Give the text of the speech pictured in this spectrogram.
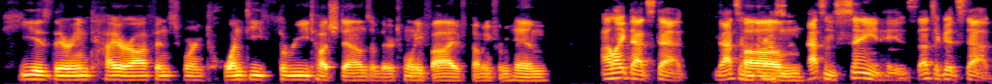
He is their entire offense, scoring 23 touchdowns of their 25 coming from him. I like that stat. That's impressive. Um, That's insane, Hayes. That's a good stat.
